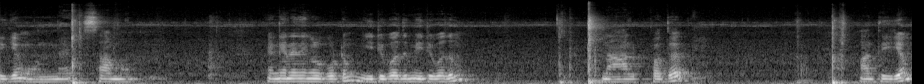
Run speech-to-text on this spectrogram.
അധികം ഒന്ന് സമം. എങ്ങനെ നിങ്ങൾ കൂട്ടും? ഇരുപതും ഇരുപതും. നാൽപ്പത് അധികം.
